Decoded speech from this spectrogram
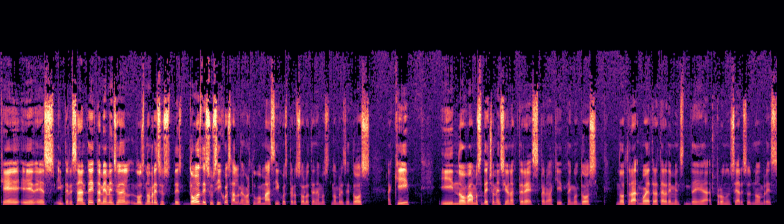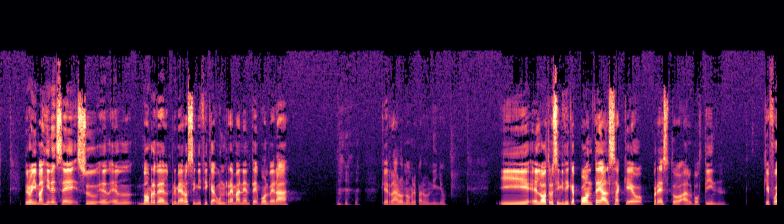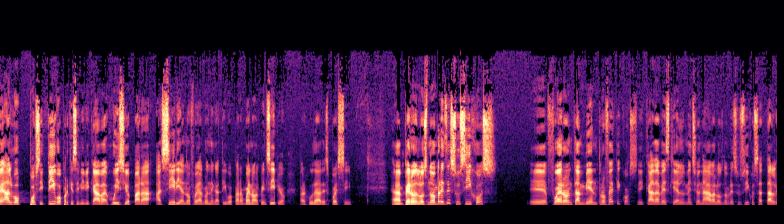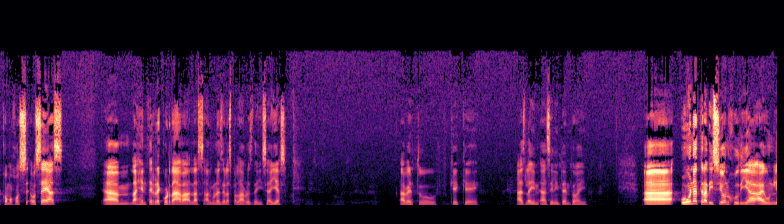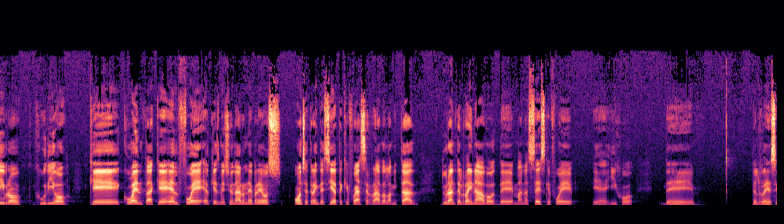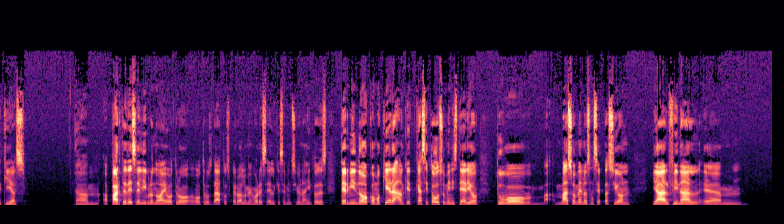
que eh, es interesante. También menciona los nombres de, dos de sus hijos, a lo mejor tuvo más hijos, pero solo tenemos nombres de dos aquí. Y no vamos, de hecho menciona tres, pero aquí tengo dos. No voy a tratar de, ah, pronunciar esos nombres. Pero imagínense, su, el, el nombre del primero significa un remanente volverá. Qué raro nombre para un niño. Y el otro significa ponte al saqueo presto al botín, que fue algo positivo porque significaba juicio para Asiria, no fue algo negativo para, bueno, al principio, para Judá, después sí. Ah, pero los nombres de sus hijos eh, fueron también proféticos y cada vez que él mencionaba los nombres de sus hijos, a tal como Oseas, la gente recordaba las, algunas de las palabras de Isaías. A ver tú, ¿qué, qué? Haz, haz el intento ahí. Uh, una tradición judía, hay un libro judío que cuenta que él fue el que es mencionado en Hebreos 11:37, que fue aserrado a la mitad durante el reinado de Manasés, que fue eh, hijo de, del rey Ezequías. Aparte de ese libro no hay otro, otros datos, pero a lo mejor es él que se menciona ahí. Entonces terminó como quiera, aunque casi todo su ministerio tuvo más o menos aceptación. Ya al final, em,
